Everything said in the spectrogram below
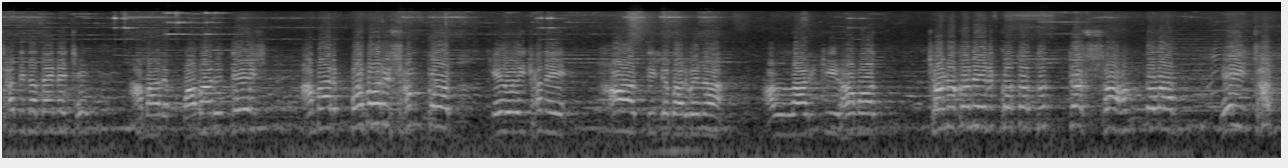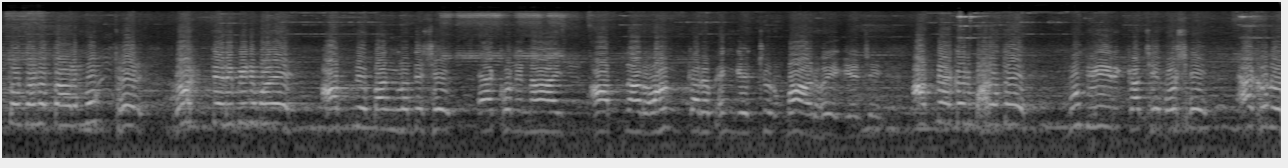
স্বাধীনতা এনেছে, আমার বাবার দেশ, আমার বাবার সম্পদ। কেউ এখানে হাত দিতে পারবে না। আল্লাহর কি রহমত? জনগণের কত দুর্দর্শ আন্দোলন। এই ছাত্র জনতার মুগ্ধের রক্তের বিনিময়ে আপনি বাংলাদেশে এখন নাই, আপনার অহংকার ভেঙ্গে চুরমার হয়ে গিয়েছে। আপনি এখন ভারতে মুদির কাছে বসে এখনও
